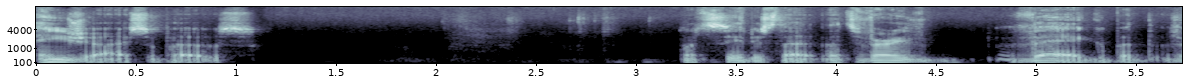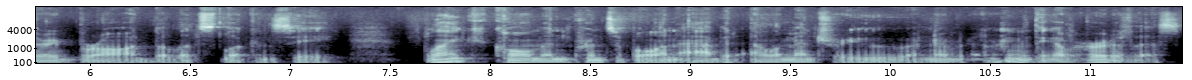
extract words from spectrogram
Asia, I suppose let's see, does that that's very vague but very broad, but let's look and see. Blank Coleman, principal on Abbott Elementary. Ooh, I've never, I don't even think I've heard of this.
